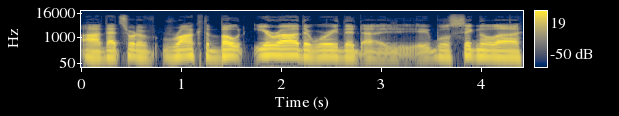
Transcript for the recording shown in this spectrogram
uh, that sort of rock the boat era. They're worried that uh, it will signal a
